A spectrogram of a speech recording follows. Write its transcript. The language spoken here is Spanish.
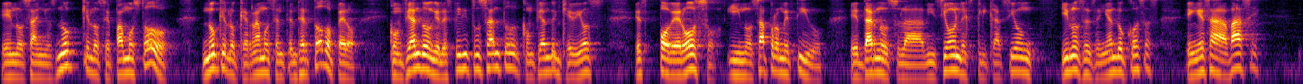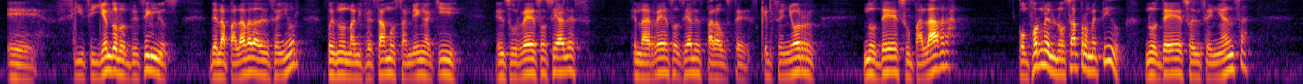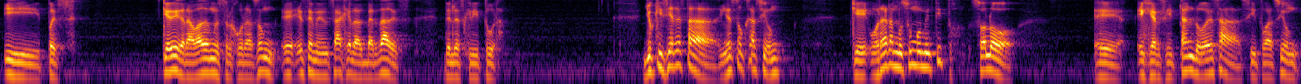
en los años. No que lo sepamos todo, no que lo querramos entender todo, pero confiando en el Espíritu Santo, confiando en que Dios es poderoso y nos ha prometido eh, darnos la visión, la explicación, irnos enseñando cosas, en esa base, eh, siguiendo los designios de la palabra del Señor, pues nos manifestamos también aquí en sus redes sociales, en las redes sociales para ustedes. Que el Señor nos dé su palabra, conforme nos ha prometido, nos dé su enseñanza y pues quede grabado en nuestro corazón eh, este mensaje, las verdades de la Escritura. Yo quisiera esta, en esta ocasión que oráramos un momentito, solo eh, ejercitando esa situación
